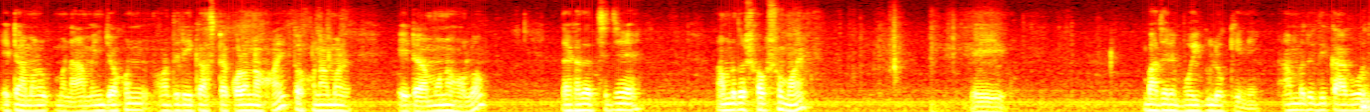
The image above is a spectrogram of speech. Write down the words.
এটা আমার মানে আমি যখন ওদের এই কাজটা করানো হয়, তখন আমার এটা মনে হলো। দেখা যাচ্ছে যে আমরা তো সব সময় এই বাজারে বইগুলো কিনি। আমরা যদি কাগজ,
